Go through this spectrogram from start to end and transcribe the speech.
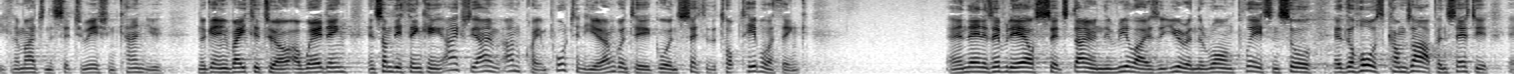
You can imagine the situation, can't you? They're getting invited to a, a, wedding, and somebody thinking, actually, I'm, I'm quite important here. I'm going to go and sit at the top table, I think. And then, as everybody else sits down, they realize that you're in the wrong place. And so uh, the host comes up and says to you, uh,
